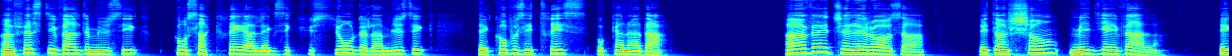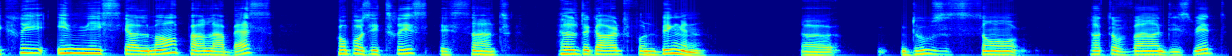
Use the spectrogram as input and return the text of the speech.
un festival de musique consacré à l'exécution de la musique des compositrices au Canada. Ave Generosa est un chant médiéval, écrit initialement par l'abbesse, compositrice et sainte Hildegard von Bingen, euh, 1298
